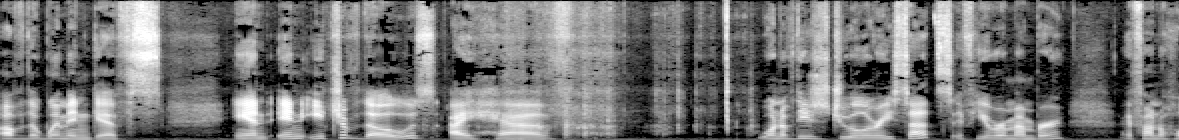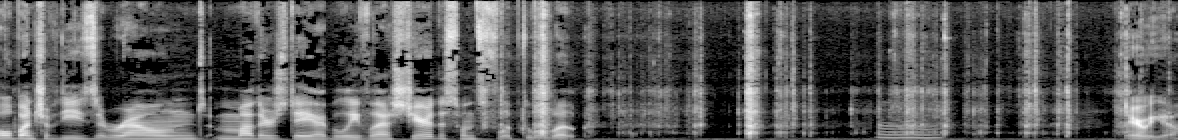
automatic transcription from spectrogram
of the women gifts. And in each of those, I have one of these jewelry sets, if you remember. I found a whole bunch of these around Mother's Day, I believe, last year. This one's flipped a little bit. There we go.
